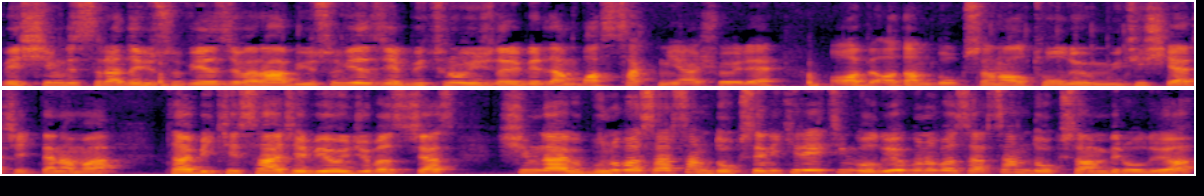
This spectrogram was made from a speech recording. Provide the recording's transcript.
Ve şimdi sırada Yusuf Yazıcı var abi. Yusuf Yazıcı'ya bütün oyuncuları birden bassak mı ya şöyle? Abi adam 96 oluyor müthiş gerçekten ama tabii ki sadece bir oyuncu basacağız. Şimdi abi bunu basarsam 92 rating oluyor. Bunu basarsam 91 oluyor.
